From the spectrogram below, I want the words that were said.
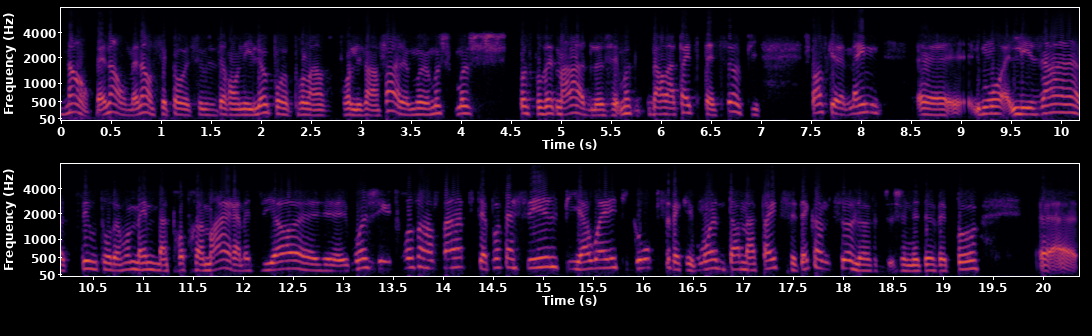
Non, mais non, mais non, c'est pas. C'est, dire, on est là pour, pour, pour les enfants. Moi, moi, je, moi, je suis pas supposée être malade. Là. Moi, dans ma tête, c'était ça. Puis je pense que même euh, moi, les gens, tu sais, autour de moi, même ma propre mère, elle m'a dit ah, euh, moi j'ai eu trois enfants, puis c'était pas facile, puis ah ouais, puis go, puis ça. Fait que moi, dans ma tête, c'était comme ça. Là, je ne devais pas, euh,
